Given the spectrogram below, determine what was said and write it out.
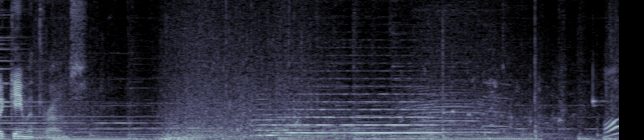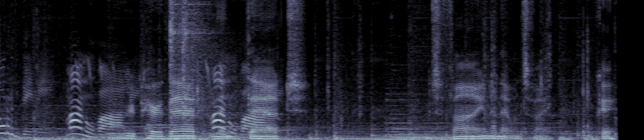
Like Game of Thrones. Repair that, and then that. It's fine, and that one's fine. Okay.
